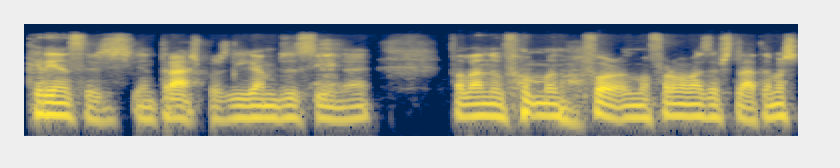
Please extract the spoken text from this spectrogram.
crenças, entre aspas, digamos assim, né? falando de uma, forma, de uma forma mais abstrata, mas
